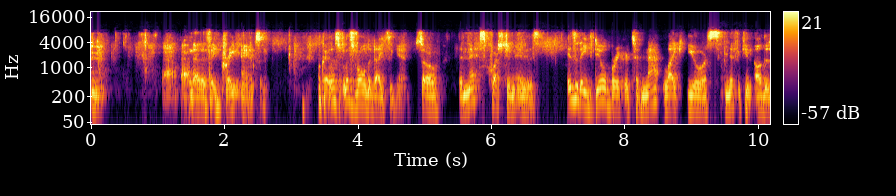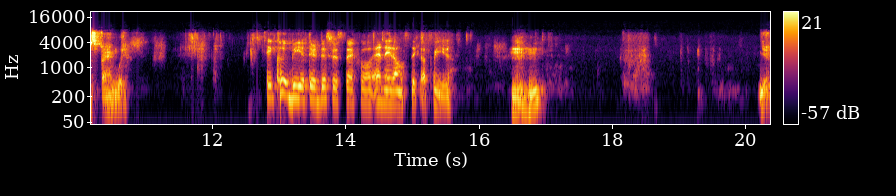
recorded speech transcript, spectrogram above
So. And that is a great answer. Okay, let's let's roll the dice again. So the next question is: Is it a deal breaker to not like your significant other's family? It could be if they're disrespectful and they don't stick up for you. Hmm. Yeah.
